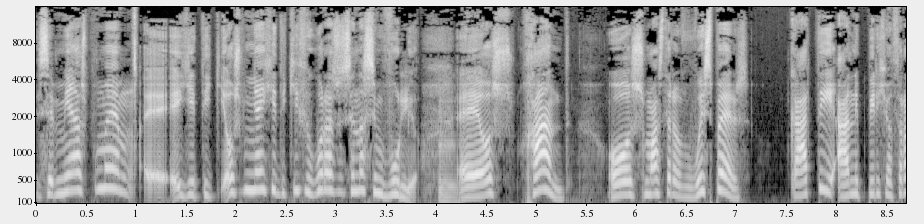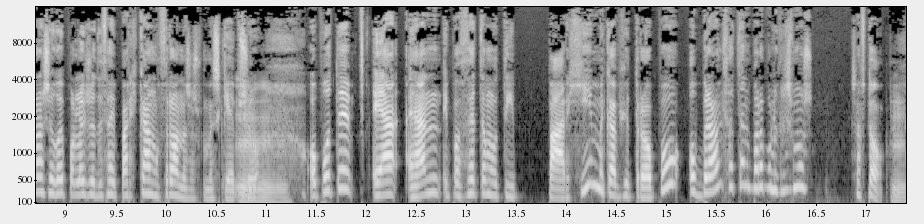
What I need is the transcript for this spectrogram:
σε μια ας πούμε ε, ηγετική, ως μια ηγετική φιγούρα σε ένα συμβούλιο. Ε, ως hand, ως master of whispers. Κάτι, αν υπήρχε ο θρόνος, εγώ υπολόγιζα ότι δεν θα υπάρχει καν ο θρόνος, ας πούμε, σκέψου. Μμμ. Οπότε, εάν, εάν υποθέταμε ότι υπάρχει με κάποιο τρόπο, ο Μπραν θα ήταν πάρα πολύ χρήσιμος σε αυτό. Μμ.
